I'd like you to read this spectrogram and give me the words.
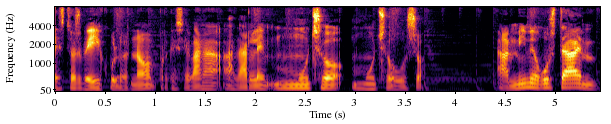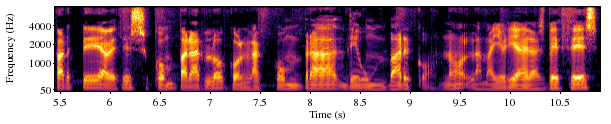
estos vehículos, ¿no? Porque se van a, darle mucho, mucho uso. A mí me gusta en parte a veces compararlo con la compra de un barco, ¿no? La mayoría de las veces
